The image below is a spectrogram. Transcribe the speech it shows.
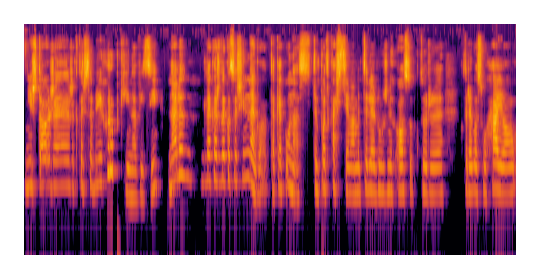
niż to, że, że ktoś sobie je chrupki na wizji. No ale dla każdego coś innego. Tak jak u nas. W tym podcaście mamy tyle różnych osób, który, którego słuchają,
